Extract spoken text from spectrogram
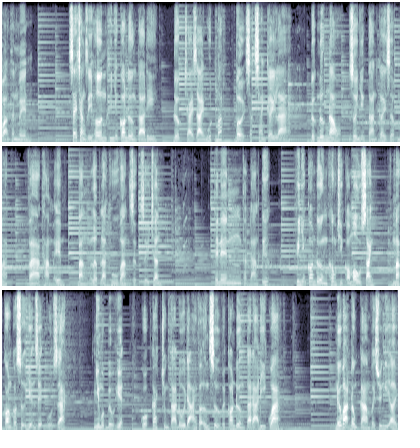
bạn thân mến, sẽ chẳng gì hơn khi những con đường ta đi được trải dài ngút mắt bởi sắc xanh cây lá, được nương náu dưới những tán cây rợp mát và thảm êm bằng lớp lá thu vàng rực dưới chân. Thế nên thật đáng tiếc khi những con đường không chỉ có màu xanh mà còn có sự hiện diện của rác như một biểu hiện của cách chúng ta đối đãi và ứng xử với con đường ta đã đi qua. Nếu bạn đồng cảm với suy nghĩ ấy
